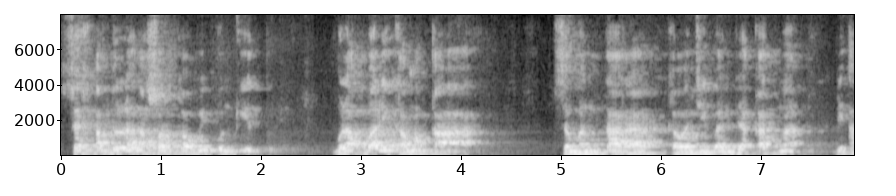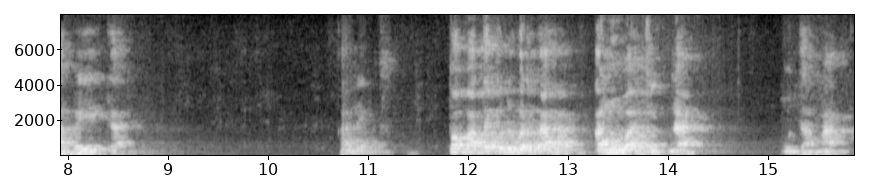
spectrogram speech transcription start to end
Syekh Abdullah Asyarkawi pun gitu bolak balik ke Mekah. Sementara kewajiban zakat mah diabaikan. Kade tobatnya kudu bertahap. Anu wajibna utama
